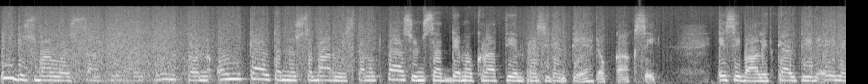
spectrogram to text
Yhdysvalloissa Hillary Clinton on käytännössä varmistanut pääsynsä demokraattien presidenttiehdokkaaksi. Esivaalit käytiin eilen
